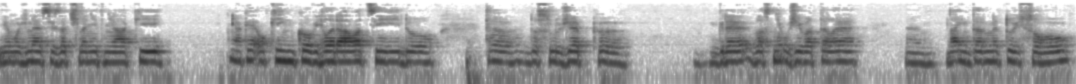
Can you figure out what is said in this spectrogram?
je možné si začlenit nějaký, nějaké okýnko vyhledávací do, do služeb, eh, kde vlastně uživatelé eh, na internetu jsou,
